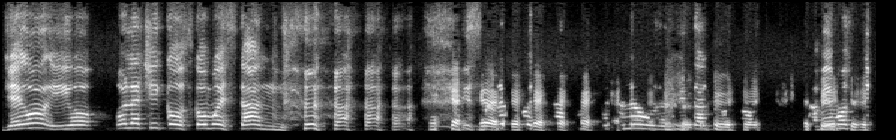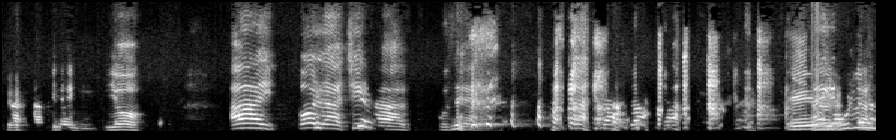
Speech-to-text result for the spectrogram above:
Llego y digo, hola chicos, ¿cómo están? y sabemos también. Y yo, ay, hola chicas, ustedes. Eh, algunas,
